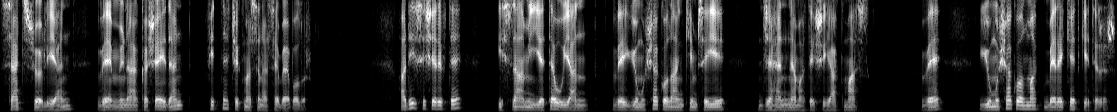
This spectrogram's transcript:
Sert söyleyen ve münakaşa eden fitne çıkmasına sebep olur. Hadis-i şerifte İslamiyete uyan ve yumuşak olan kimseyi cehennem ateşi yakmaz ve yumuşak olmak bereket getirir.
